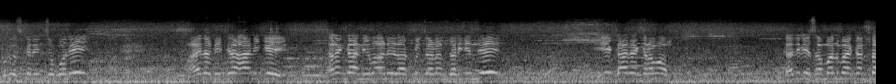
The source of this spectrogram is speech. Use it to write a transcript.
పురస్కరించుకొని ఆయన విగ్రహానికి ఘనంగా నివాళులు అర్పించడం జరిగింది. ఈ కార్యక్రమం కదిరి సమన్వయకర్త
